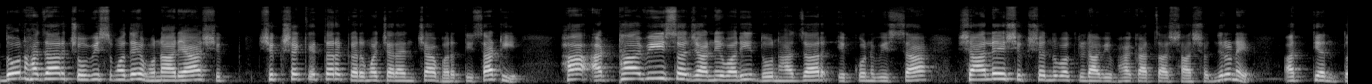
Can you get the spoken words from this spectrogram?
दोन हजार चोवीसमध्ये होणाऱ्या शिक शिक्षकेतर कर्मचाऱ्यांच्या भरतीसाठी हा अठ्ठावीस जानेवारी दोन हजार एकोणवीसचा शालेय शिक्षण व क्रीडा विभागाचा शासन निर्णय अत्यंत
